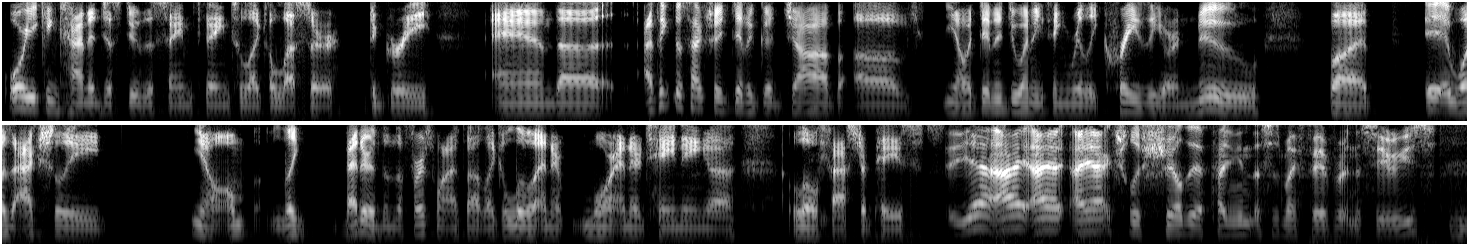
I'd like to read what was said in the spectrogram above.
Or you can kind of just do the same thing to like a lesser degree. And uh, I think this actually did a good job of, you know, it didn't do anything really crazy or new, but it was actually, you know, um, like better than the first one. I thought like a little enter- more entertaining, uh, a little faster paced. Yeah, I, I, I, actually share the opinion. This is my favorite in the series, mm-hmm.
